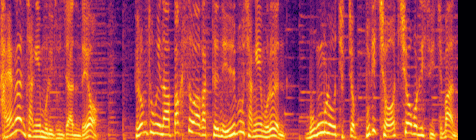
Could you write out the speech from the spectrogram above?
다양한 장애물이 존재하는데요. 드럼통이나 박스와 같은 일부 장애물은 몸으로 직접 부딪혀 치워버릴 수 있지만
